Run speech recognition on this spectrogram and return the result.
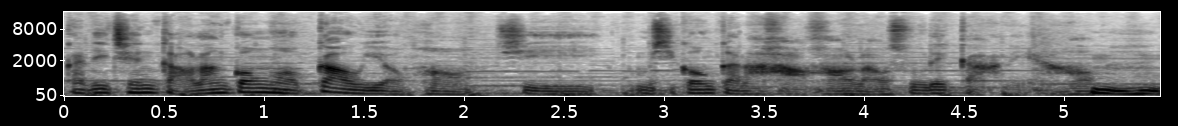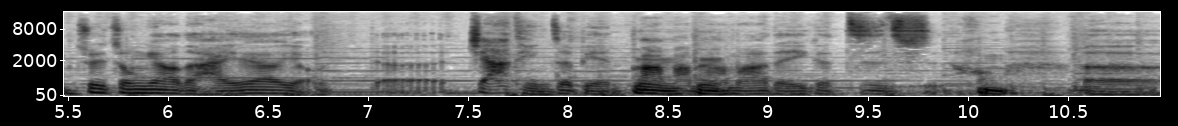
跟你请教，人讲吼教育吼是不是讲跟他好好老师咧教你哈？嗯嗯最重要的还要有呃家庭这边爸爸妈妈的一个支持哈嗯。呃，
